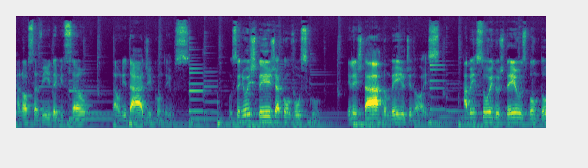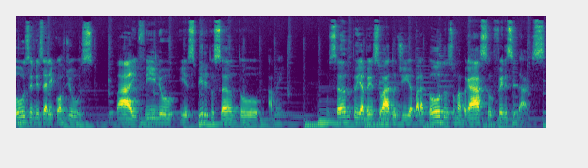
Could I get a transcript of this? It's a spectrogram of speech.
a nossa vida e missão na unidade com Deus. O Senhor esteja convosco, Ele está no meio de nós. Abençoe-nos, Deus bondoso e misericordioso, Pai, Filho e Espírito Santo. Amém. Um santo e abençoado dia para todos. Um abraço, felicidades.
